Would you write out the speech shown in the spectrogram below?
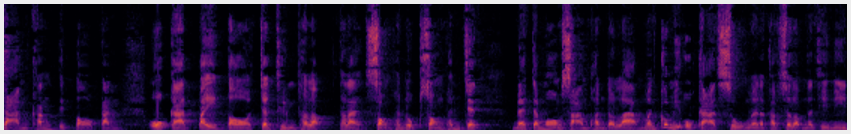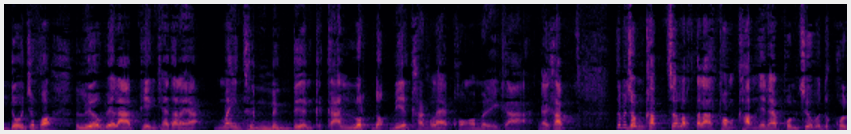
สามครั้งติดต่อกัน โอกาสไปต่อจะถึงเท่าไหร่เท่าไหร่2006 2007 แม้แต่มอง 3,000 ดอลลาร์ มันก็มีโอกาสสูงแล้วนะครับสำหรับนาทีนี้ โดยเฉพาะเหลือเวลาเพียงแค่เท่าไหร่ฮะไม่ถึง 1 เดือนกับการลดดอกเบี้ยครั้งแรกของอเมริกานะครับท่านผู้ชมครับสำหรับตลาดทองคำเนี่ยนะผมเชื่อว่าทุกคน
